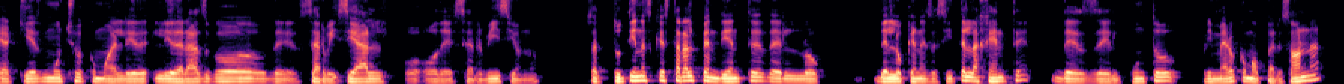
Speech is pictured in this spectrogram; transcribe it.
aquí es mucho como el liderazgo de servicial o, de servicio, ¿no? O sea, tú tienes que estar al pendiente de lo, de lo que necesite la gente desde el punto primero como persona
